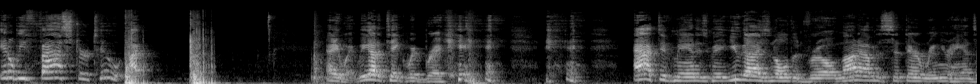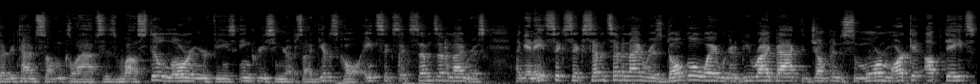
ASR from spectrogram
It'll be faster too. I, anyway, we got to take a quick break. active management, you guys know the drill. Not having to sit there and wring your hands every time something collapses while still lowering your fees, increasing your upside. Give us a call, 866-779-RISK. Again, 866-779-RISK. Don't go away. We're going to be right back to jump into some more market updates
